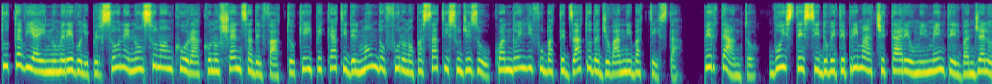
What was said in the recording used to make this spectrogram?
Tuttavia innumerevoli persone non sono ancora a conoscenza del fatto che i peccati del mondo furono passati su Gesù quando egli fu battezzato da Giovanni Battista. Pertanto, voi stessi dovete prima accettare umilmente il Vangelo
